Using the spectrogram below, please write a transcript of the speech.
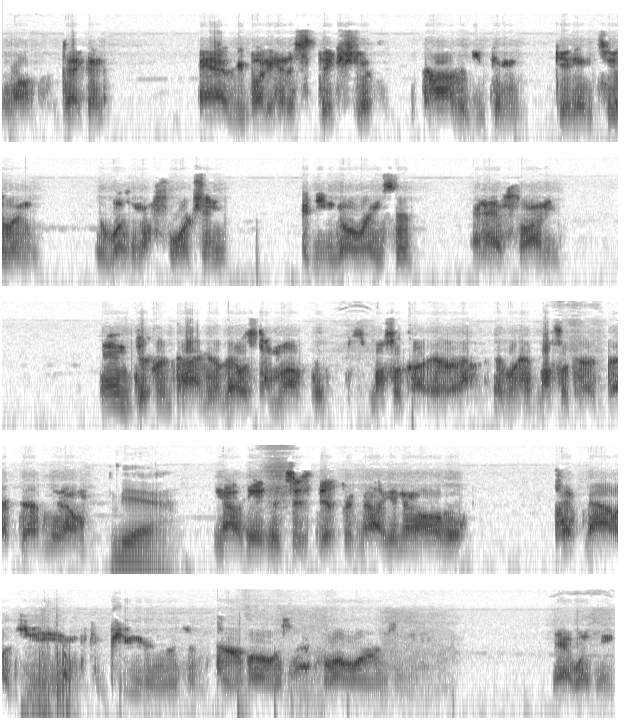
You know, back then, everybody had a stick shift car that you can get into, and it wasn't a fortune, and you can go race it and have fun. And different time, you know, that was coming off the muscle car era. Everyone had muscle cars back then, you know. Yeah. Nowadays, it's just different now, you know, all the technology and computers and turbos and blowers. And that wasn't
